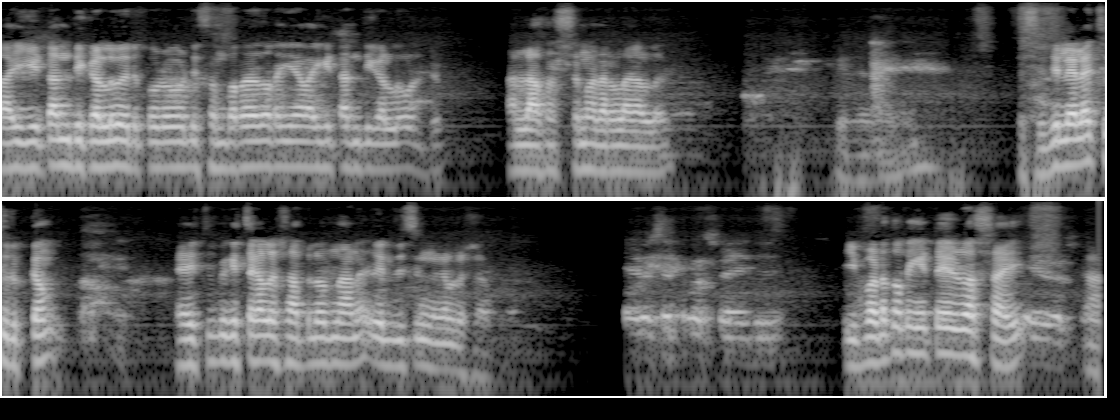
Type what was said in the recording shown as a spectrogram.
വൈകിട്ട് അന്തികളിൽ വരും ഡിസംബർ തുടങ്ങിയ വൈകിട്ട് അന്തികളിലും ഉണ്ട്. നല്ല ഫ്രഷ് മധുരമുള്ള പിന്നെ തൃശ്ശൂർ ജില്ലയിലെ ചുരുക്കം ഏറ്റവും മികച്ച കള്ള് ഷാപ്പിലൊന്നാണ് വലുത് സിംഗ കള്ള് ഷാപ്പ്. ഇവിടെ തുടങ്ങിയിട്ട് ഏഴ് വർഷമായി. ആ.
